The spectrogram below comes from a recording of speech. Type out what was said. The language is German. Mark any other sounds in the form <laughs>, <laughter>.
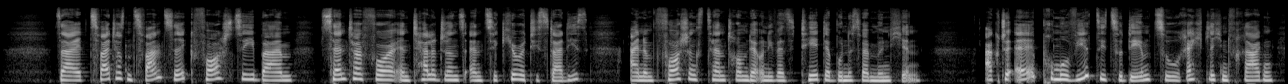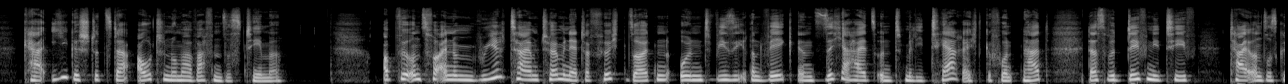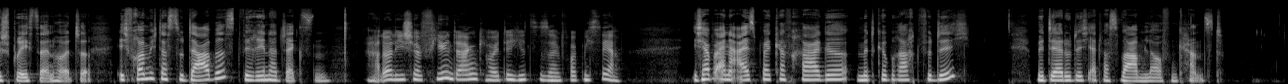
Seit 2020 forscht sie beim Center for Intelligence and Security Studies, einem Forschungszentrum der Universität der Bundeswehr München. Aktuell promoviert sie zudem zu rechtlichen Fragen KI-gestützter autonomer Waffensysteme. Ob wir uns vor einem Realtime-Terminator fürchten sollten und wie sie ihren Weg ins Sicherheits- und Militärrecht gefunden hat, das wird definitiv Teil unseres Gesprächs sein heute. Ich freue mich, dass du da bist, Verena Jackson. Hallo Alicia, vielen Dank, heute hier zu sein. Freut mich sehr. Ich habe eine Icebreaker-Frage mitgebracht für dich, mit der du dich etwas warm laufen kannst.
